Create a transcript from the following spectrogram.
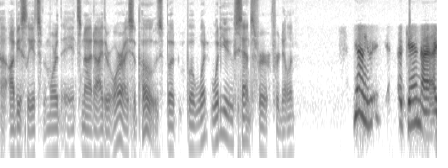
Uh, obviously, it's more. It's not either or, I suppose. But but what what do you sense for for Dylan? Yeah, I mean, again, I,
